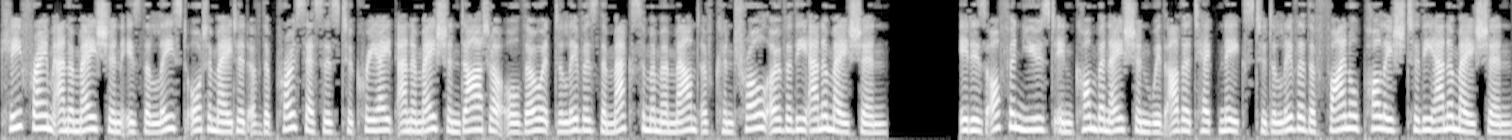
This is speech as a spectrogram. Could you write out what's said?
Keyframe animation is the least automated of the processes to create animation data although it delivers the maximum amount of control over the animation. It is often used in combination with other techniques to deliver the final polish to the animation.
